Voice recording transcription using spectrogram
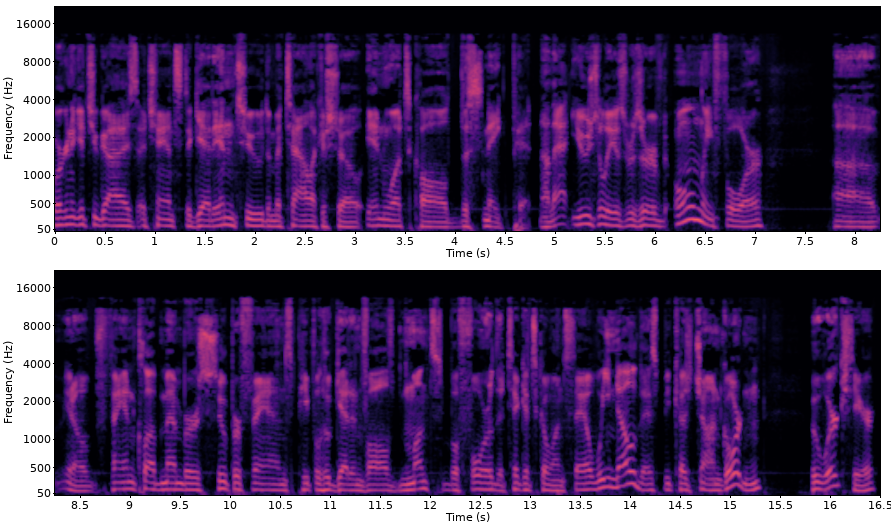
we're going to get you guys a chance to get into the Metallica show in what's called the Snake Pit. Now, that usually is reserved only for, uh, you know, fan club members, super fans, people who get involved months before the tickets go on sale. We know this because John Gordon, who works here,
